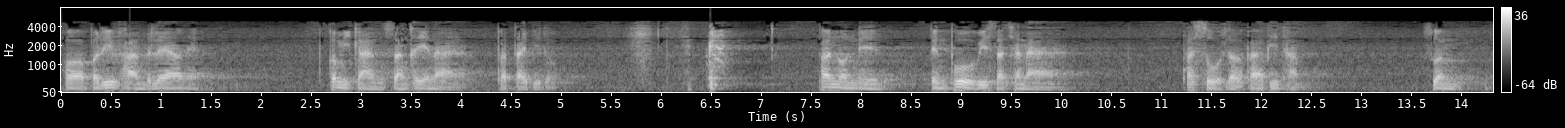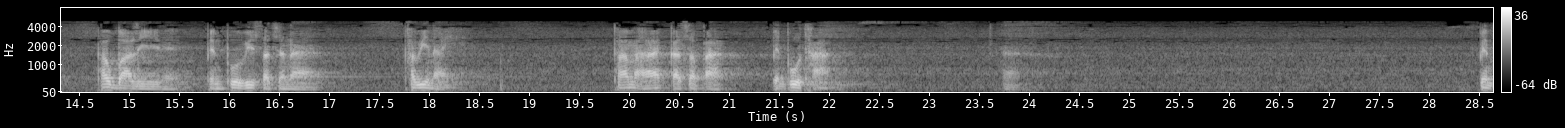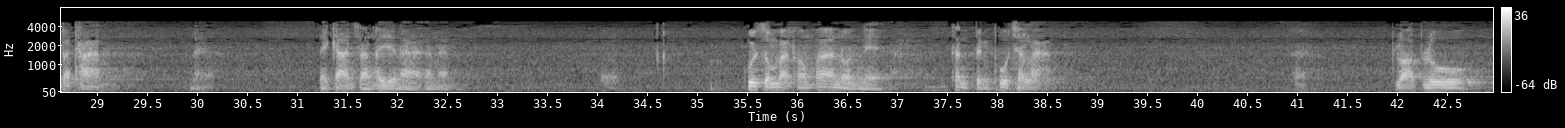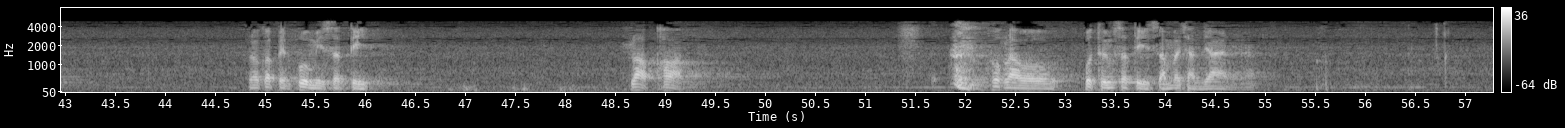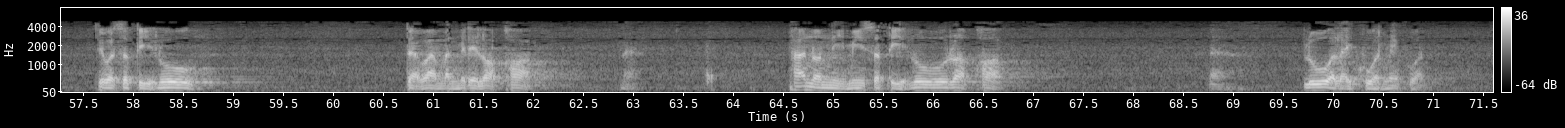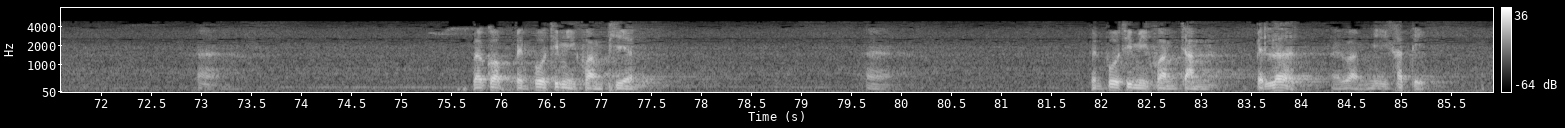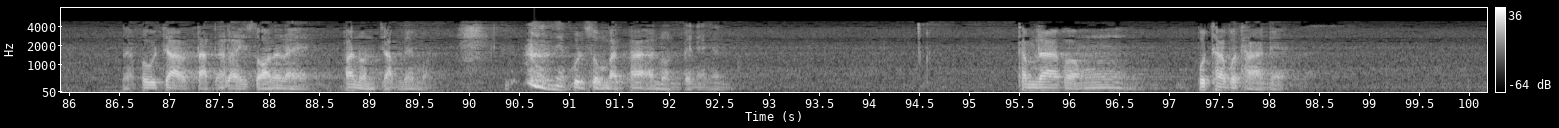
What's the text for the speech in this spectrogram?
พอปริพานไปแล้วเนี่ย ก็มีการสังคยนาพระไตรปิฎกพระนนท์นี่เป็นผู้วิสัชนา พระสูตรและพระพิธรรม ส่วน พระบาลีเนี่ย เป็นผู้วิสัชนา พระวินัย พระมหากัสสปะเป็นผู้ถามเป็นประธานนะในการสังคยนาครั้งนั้น คุณสมบัติของพระอนุนเนี่ย ท่านเป็นผู้ฉลาดรอบรู้ แล้วก็เป็นผู้มีสติ รอบคอบ พวกเราพูดถึงสติสัมปชัญญะนะครับเรียกว่าสติรู้ แต่ว่ามันไม่ได้รอบคอบนะพระนนนี่มีสติรู้รอบคอบนะรู้อะไรควรไม่ควร แล้วก็เป็นผู้ที่มีความเพียรเป็นผู้ที่มีความจำเป็นเลิศหมายว่ามีคตินะพระพุทธเจ้าตัดอะไรสอนอะไร พระนนท์จำได้หมดเนี่ยคุณสมบัติพระอานนท์เป็นอย่างนั้นธรรมดาของพุทธบุทานเนี่ย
